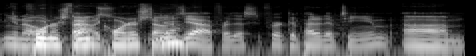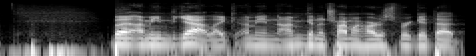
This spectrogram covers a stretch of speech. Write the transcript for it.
you know, Cornerstones. cornerstones, yeah. for this for a competitive team. Um, but I mean, yeah, like I mean, I'm gonna try my hardest to forget that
